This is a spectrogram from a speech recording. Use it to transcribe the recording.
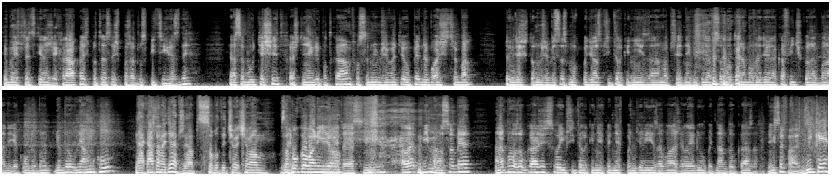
ty budeš předstírat, že chrápeš, protože jsi pořadu spící hvězdy. Já se budu těšit, až tě někdy potkám v osobním životě opět, nebo až třeba dojdeš k tomu, že by se mohl podívat s přítelkyní za náma přijet někdy v sobotu, nebo v neděli na kafíčko, nebo na nějakou dobrou, dobrou ňamku. Nějaká ta neděle, protože já soboty člověče mám zaboukovaný, jo. Je to jasný, ale víme o sobě, a nebo to ukážeš svojí přítelkyni klidně v pondělí, zavoláš, že jedu, pojď nám to ukázat. Měj se fajn. Díky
